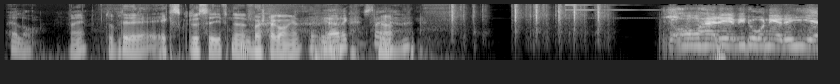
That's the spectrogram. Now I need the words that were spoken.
heller. Nej, då blir det exklusivt nu första gången. ja, det kan man säga. Ja, här är vi då nere i,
